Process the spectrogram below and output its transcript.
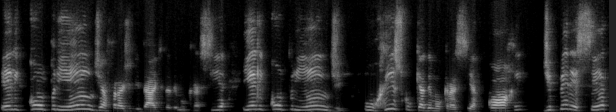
ele compreende a fragilidade da democracia e ele compreende o risco que a democracia corre de perecer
